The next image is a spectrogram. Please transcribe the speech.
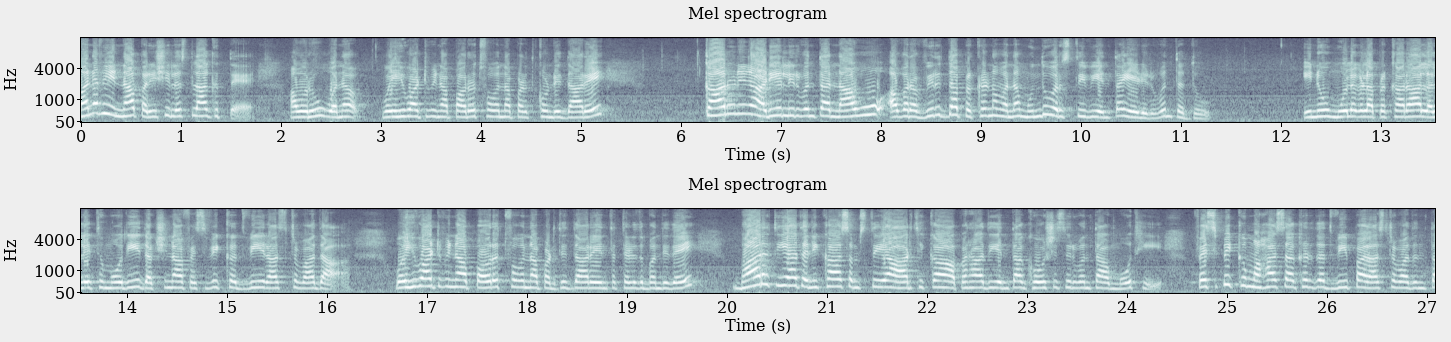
ಮನವಿಯನ್ನ ಪರಿಶೀಲಿಸಲಾಗುತ್ತೆ. ಅವರು ವನ ವಹಿವಾಟುವಿನ ಪೌರತ್ವವನ್ನು ಪಡೆದುಕೊಂಡಿದ್ದಾರೆ. ಕಾನೂನಿನ ಅಡಿಯಲ್ಲಿರುವಂತಹ ನಾವು ಅವರ ವಿರುದ್ಧ ಪ್ರಕರಣವನ್ನು ಮುಂದುವರಿಸ್ತೀವಿ ಅಂತ ಹೇಳಿರುವಂಥದ್ದು ಇನ್ನು ಮೂಲಗಳ ಪ್ರಕಾರ ಲಲಿತ್ ಮೋದಿ, ದಕ್ಷಿಣ ಪೆಸಿಫಿಕ್ ದ್ವಿ ರಾಷ್ಟ್ರವಾದ ವಹಿವಾಟುವಿನ ಪೌರತ್ವವನ್ನು ಪಡೆದಿದ್ದಾರೆ ಅಂತ ತಿಳಿದು ಬಂದಿದೆ. ಭಾರತೀಯ ತನಿಖಾ ಸಂಸ್ಥೆಯ ಆರ್ಥಿಕ ಅಪರಾಧಿ ಅಂತ ಘೋಷಿಸಿರುವಂತಹ ಮೋದಿ, ಪೆಸಿಫಿಕ್ ಮಹಾಸಾಗರದ ದ್ವೀಪ ರಾಷ್ಟ್ರವಾದಂಥ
